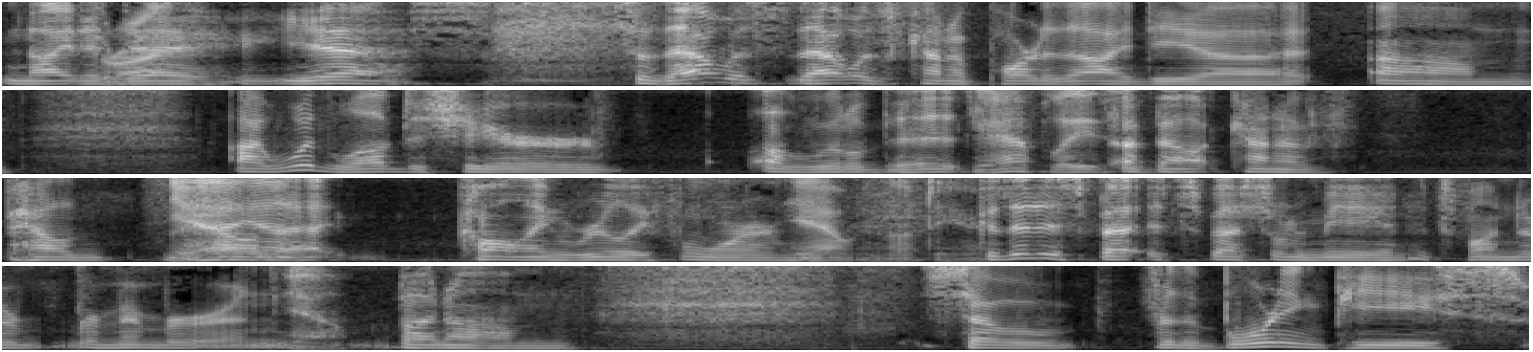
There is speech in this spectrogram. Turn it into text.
night and day. Yes. So that was that was kind of part of the idea. Um, I would love to share a little bit Yeah, please. about kind of how Yeah, how that calling really formed. Yeah, we'd love to hear. Because it is spe- it's special to me and it's fun to remember and Yeah. but um so for the boarding piece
